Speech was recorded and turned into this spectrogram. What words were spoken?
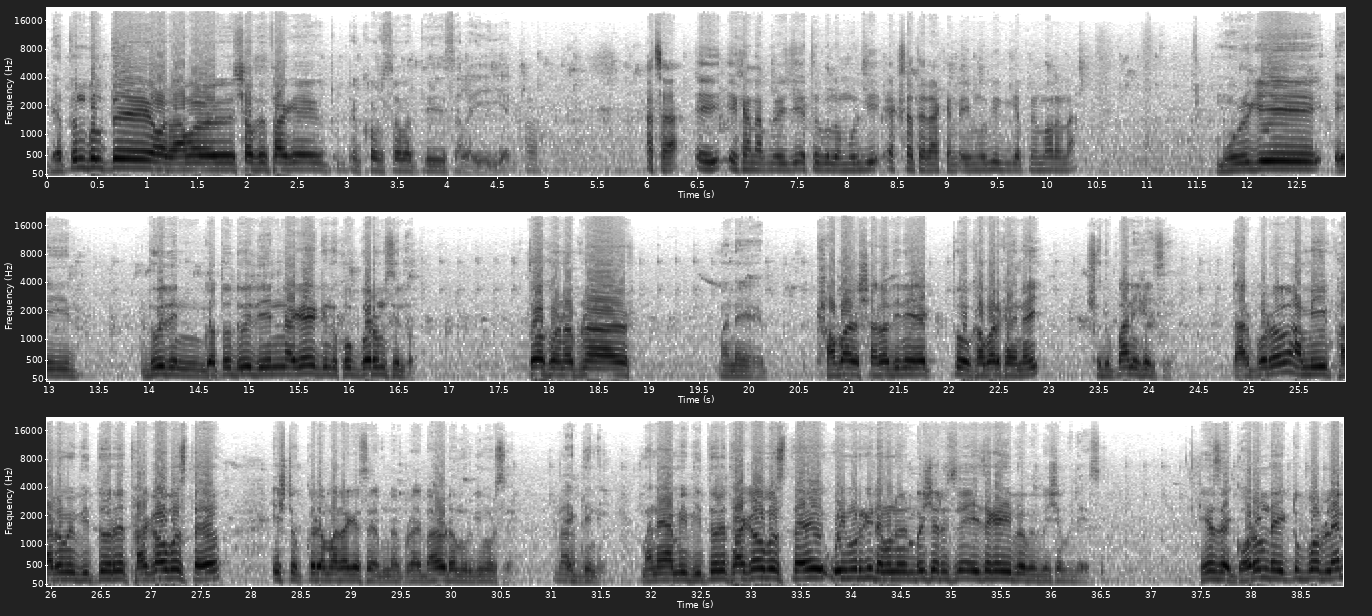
বেতন বলতে ওরা আমার সাথে থাকে টুকটাক খরচাপাতি চালাই আর কি। আচ্ছা এই এখানে আপনি যে এতগুলো মুরগি একসাথে রাখেন এই মুরগি কি আপনি মরে না? মুরগি এই দুই দিন গত দুই দিন আগে কিন্তু খুব গরম ছিল। তখন আপনার মানে খাবার সারাদিনে একটু খাবার খায় নাই শুধু পানি খাইছে। তারপরেও আমি ফার্মের ভিতরে থাকা অবস্থায়ও স্টক করে মারা গেছে আপনার প্রায় বারোটা মুরগি মরছে একদিনে। মানে আমি ভিতরে থাকা অবস্থায় ওই মুরগিটা মনে বসে রয়েছে এই জায়গায় এইভাবে বেশি মরে গেছে। ঠিক আছে গরমটা একটু প্রবলেম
